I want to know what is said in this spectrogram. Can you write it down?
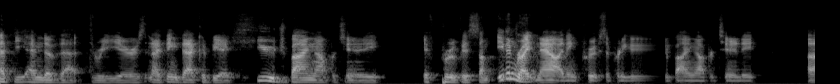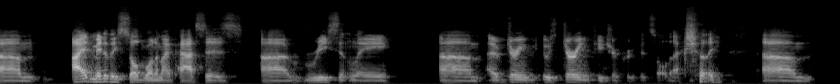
at the end of that three years. And I think that could be a huge buying opportunity if proof is some. Even right now, I think proof's a pretty good buying opportunity. Um, I admittedly sold one of my passes uh, recently. Um, uh, during it was during future proof it sold actually. Um,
